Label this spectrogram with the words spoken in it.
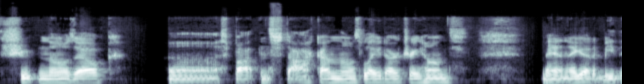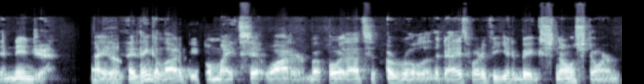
shooting those elk, uh, spotting stock on those late archery hunts, man, they got to be the ninja. I. I think a lot of people might sit water, but boy, that's a roll of the dice. What if you get a big snowstorm?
